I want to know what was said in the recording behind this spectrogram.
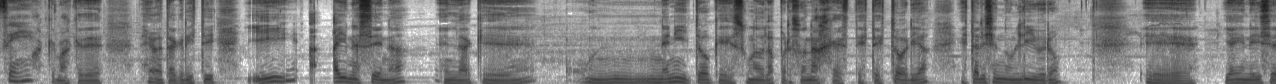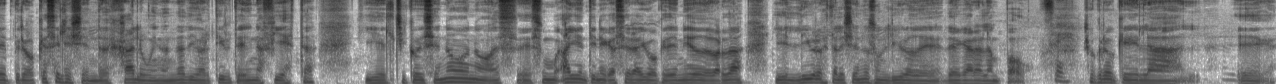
Sí. Más que, más que de, de Agatha Christie. Y hay una escena en la que un nenito, que es uno de los personajes de esta historia, está leyendo un libro eh, y alguien le dice, pero ¿qué haces leyendo? Es Halloween, anda a divertirte, hay una fiesta. Y el chico dice, no, no, es, alguien tiene que hacer algo que dé miedo de verdad. Y el libro que está leyendo es un libro de, de Edgar Allan Poe. Yo creo que la, eh,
